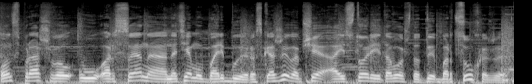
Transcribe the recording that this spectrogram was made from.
Он спрашивал у Арсена на тему борьбы. Расскажи вообще о истории того, что ты борцуха же.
